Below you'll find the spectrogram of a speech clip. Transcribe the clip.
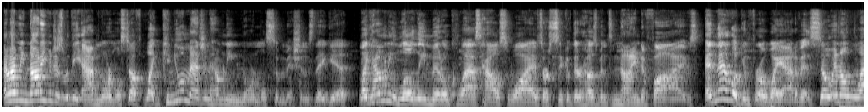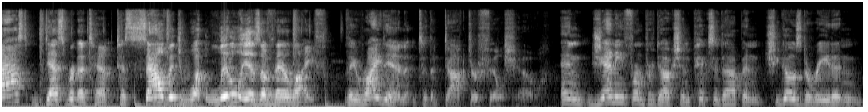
And I mean, not even just with the abnormal stuff, like, can you imagine how many normal submissions they get? Like, how many lonely middle class housewives are sick of their husband's nine to fives, and they're looking for a way out of it. So, in a last desperate attempt to salvage what little is of their life, they write in to the Dr. Phil show. And Jenny from production picks it up and she goes to read it and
